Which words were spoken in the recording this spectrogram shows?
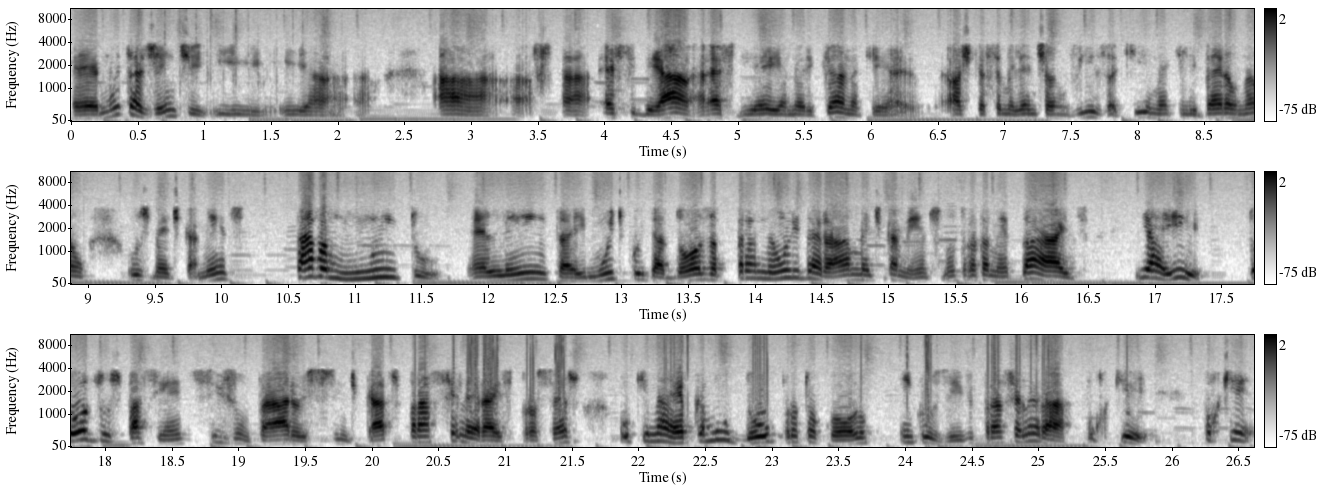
é, muita gente e, e a, a, a, FDA, a FDA americana, que é, acho que é semelhante à Anvisa aqui, né, que libera ou não os medicamentos, estava muito é, lenta e muito cuidadosa para não liberar medicamentos no tratamento da AIDS. E aí, todos os pacientes se juntaram, os sindicatos, para acelerar esse processo, o que na época mudou o protocolo, inclusive para acelerar. Por quê? Porque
